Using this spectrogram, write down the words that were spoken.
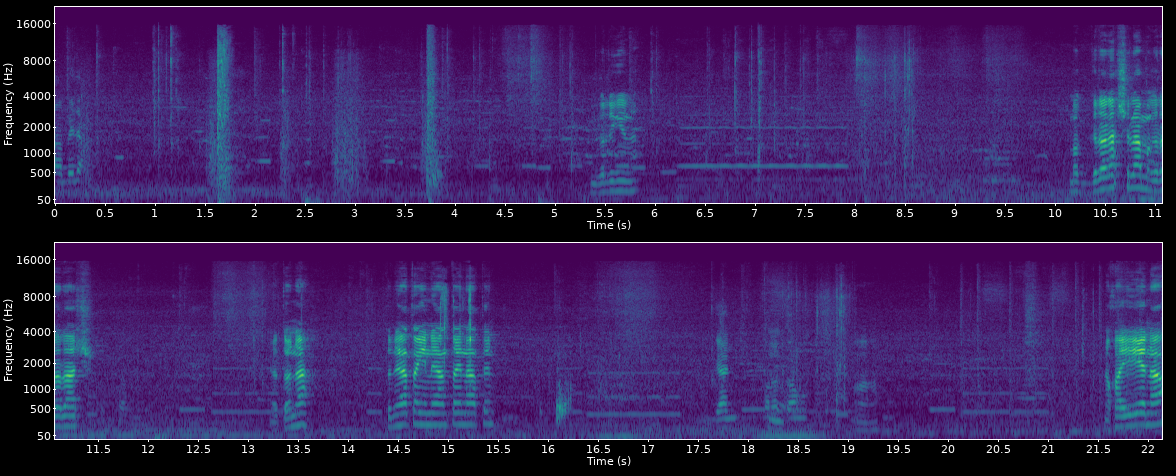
Nasa kabila. Ang galing yun, ha? Magra-rush lang, magra-rush. Ito na. Ito na yata ang inaantay natin. Yan. Pangatong. Oo. Naka-AN ha?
